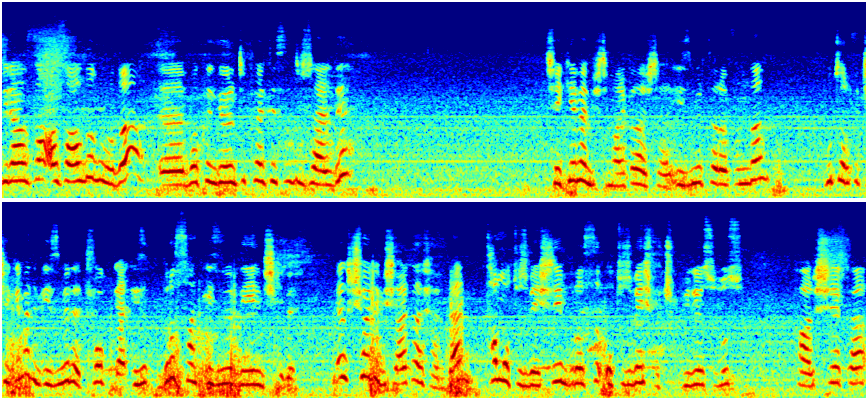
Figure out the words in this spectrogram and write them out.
biraz daha azaldı burada. Ee, bakın görüntü kalitesi düzeldi. Çekememiştim arkadaşlar İzmir tarafından. Bu tarafı çekemedim. İzmir'de çok yani burası sanki İzmir değilmiş gibi. Ya şöyle bir şey arkadaşlar ben tam 35'liyim. Burası 35,5 biliyorsunuz. Karşıyaka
